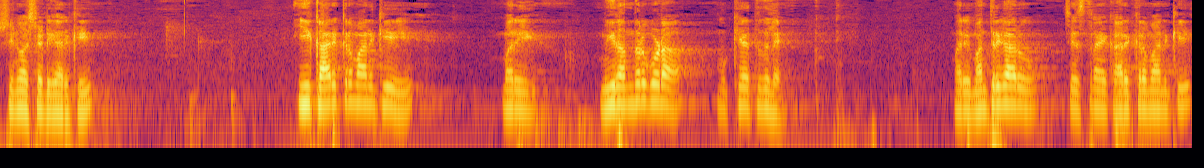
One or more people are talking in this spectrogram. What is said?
శ్రీనివాస్ రెడ్డి గారికి. ఈ కార్యక్రమానికి మరి మీరందరూ కూడా ముఖ్య అతిథులే. మరి మంత్రి గారు చేస్తున్న ఈ కార్యక్రమానికి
